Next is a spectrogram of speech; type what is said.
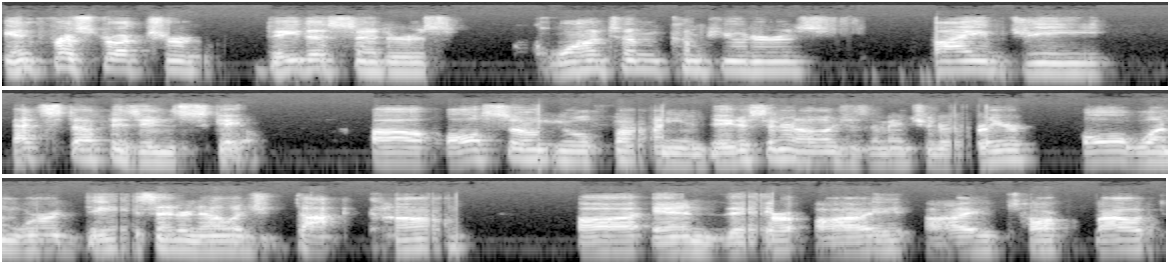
infrastructure, data centers, quantum computers, 5G, that stuff is in scale. Uh, also, you will find in data center knowledge, as I mentioned earlier, all one word, datacenterknowledge.com. Uh, and there I, I talk about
